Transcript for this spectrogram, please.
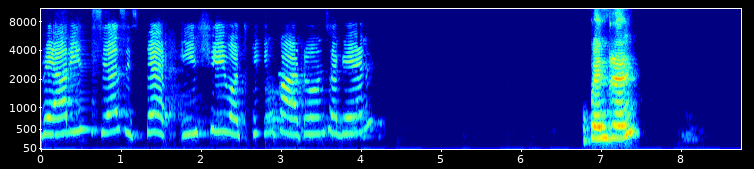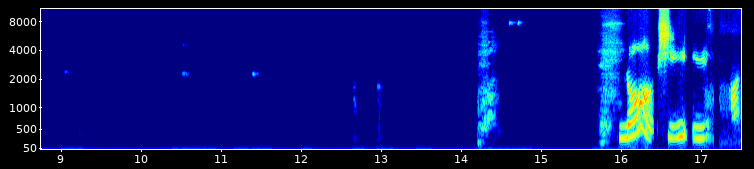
Where is your sister? Is she watching cartoons again? Upendran? No, she is not.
